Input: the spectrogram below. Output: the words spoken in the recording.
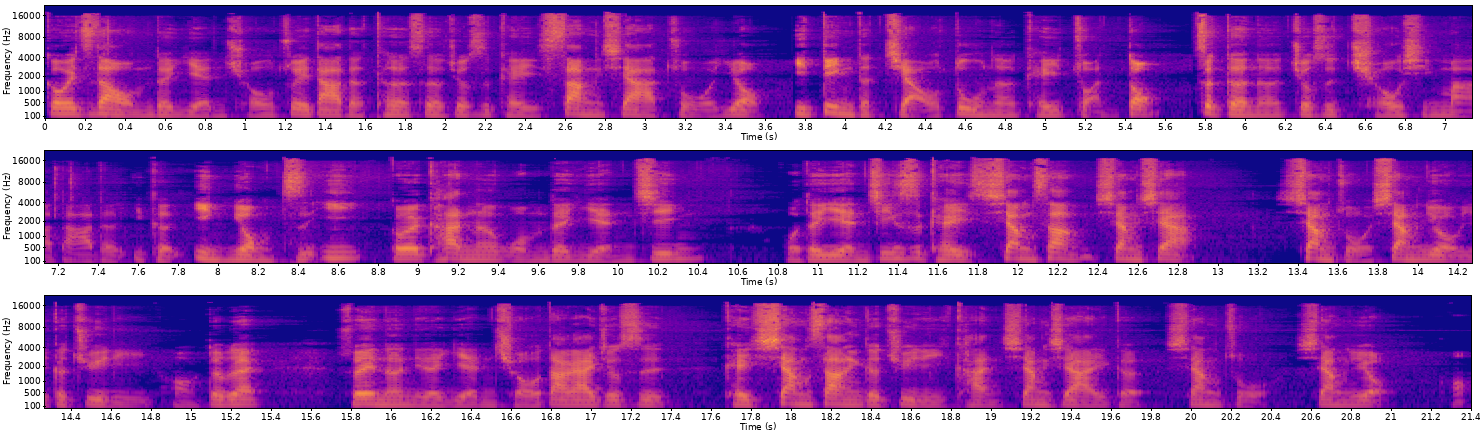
各位知道我们的眼球最大的特色就是可以上下左右一定的角度呢，可以转动。这个呢就是球形马达的一个应用之一。各位看呢，我们的眼睛，我的眼睛是可以向上、向下、向左、向右一个距离哦，对不对？所以呢，你的眼球大概就是可以向上一个距离看，向下一个，向左、向右哦。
